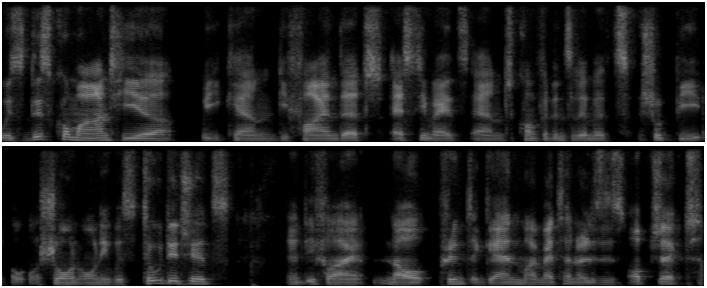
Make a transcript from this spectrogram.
with this command here, we can define that estimates and confidence limits should be shown only with two digits. And if I now print again my meta-analysis object,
